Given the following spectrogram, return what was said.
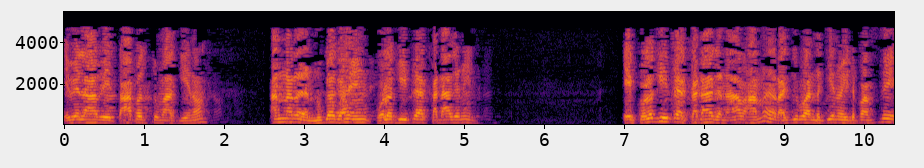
ඒ වෙලාවේ තාපස්තුමා කියනවා අන්න අර නුග ගහෙන් කොළ කීපයක් කඩාගෙන ඒ කොළ කීපයක් කඩාගෙන ආවහම රජුරවන්න කියනවා ඊට පස්සේ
